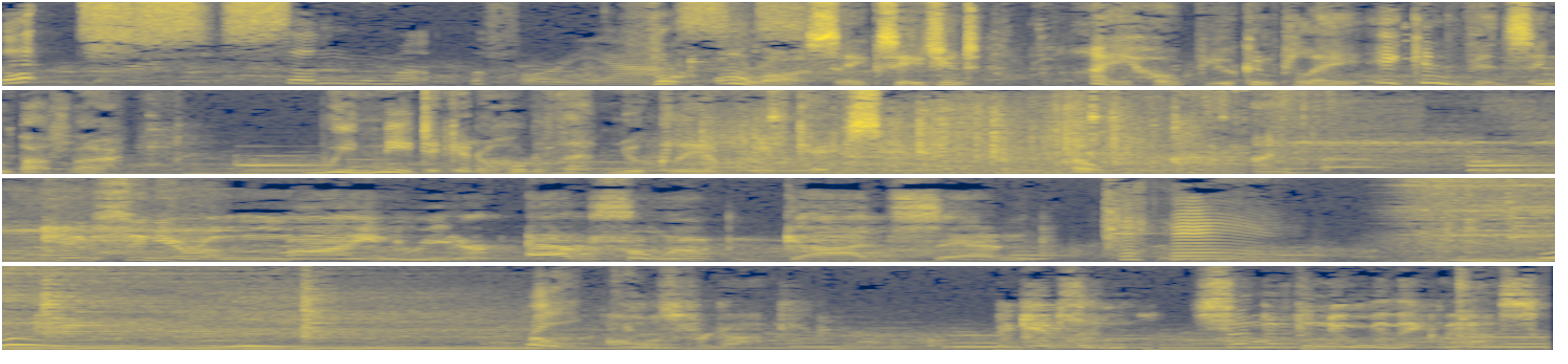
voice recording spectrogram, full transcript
Let's send them up before he For all our sakes, Agent, I hope you can play a convincing butler. We need to get a hold of that nuclear briefcase. Oh, I, Gibson, you're a mind reader. Absolute godsend. Wait, oh, Almost forgot. Gibson, send up the new mimic mask.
